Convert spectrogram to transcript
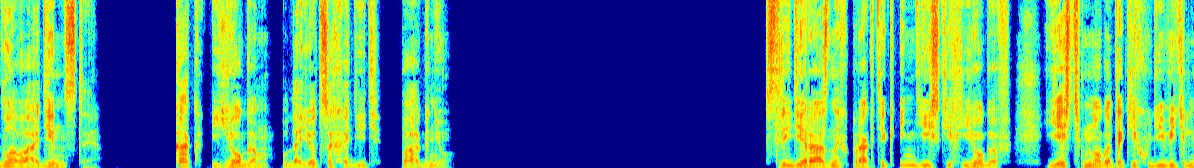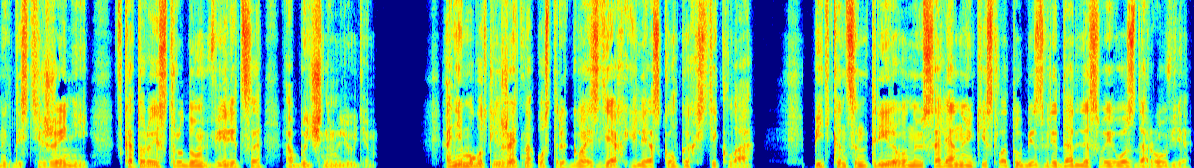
Глава 11. Как йогам удается ходить по огню. Среди разных практик индийских йогов есть много таких удивительных достижений, в которые с трудом верится обычным людям. Они могут лежать на острых гвоздях или осколках стекла, пить концентрированную соляную кислоту без вреда для своего здоровья,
